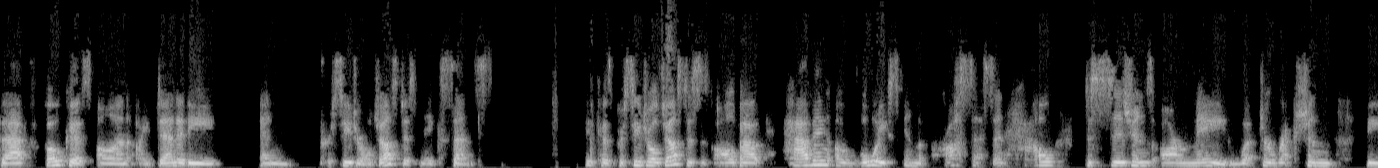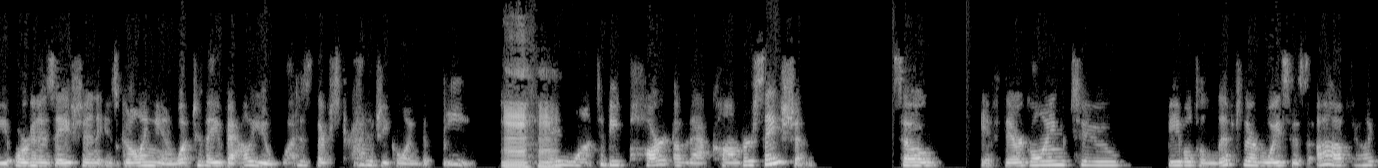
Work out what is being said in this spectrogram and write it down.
that focus on identity and procedural justice makes sense because procedural justice is all about having a voice in the process and how decisions are made, what direction the organization is going in, what do they value, what is their strategy going to be. Mm-hmm. They want to be part of that conversation. So if they're going to be able to lift their voices up, they're like,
